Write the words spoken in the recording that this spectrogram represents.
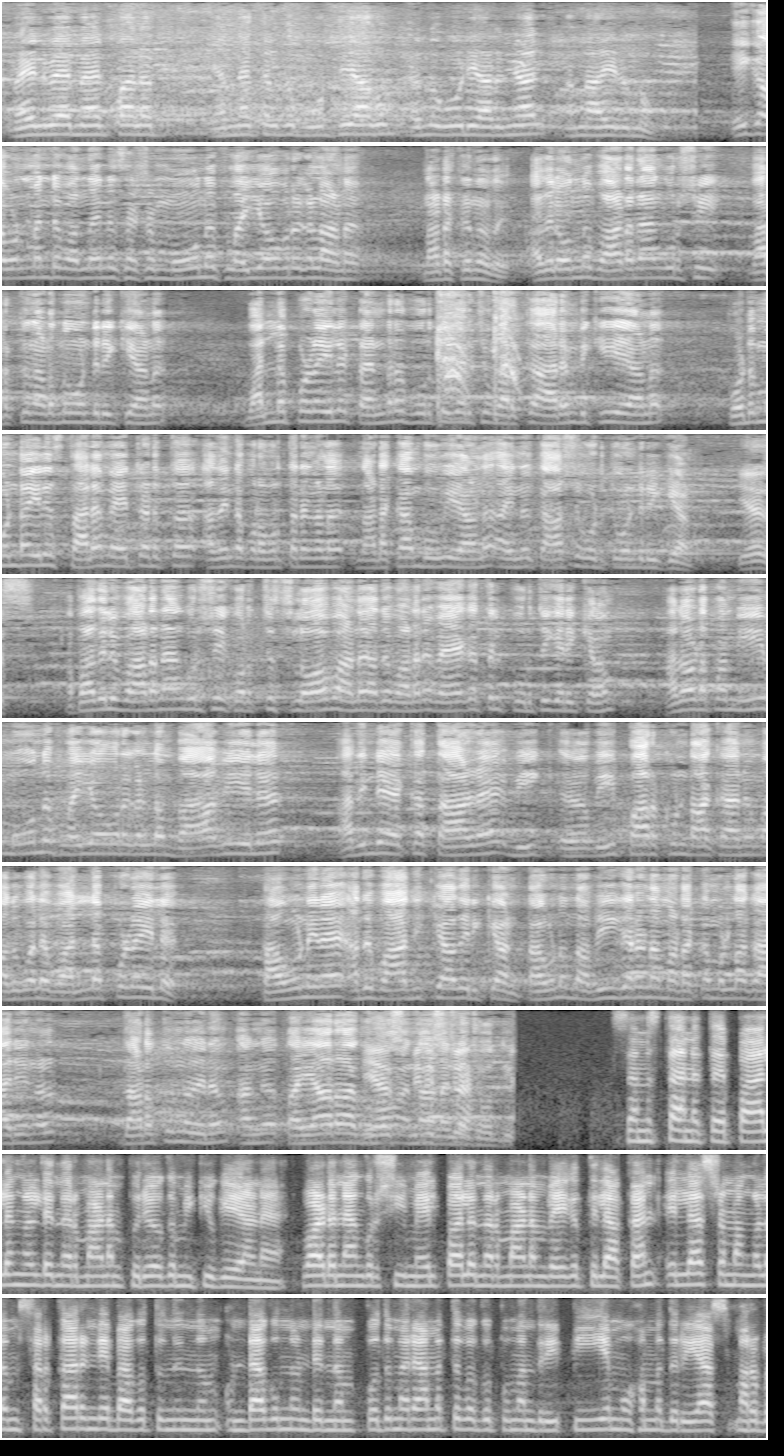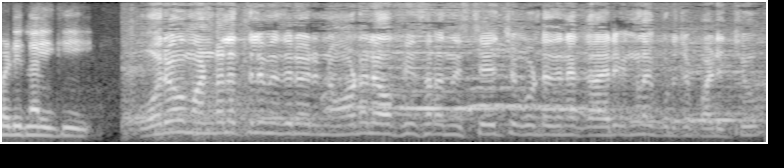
റെയിൽവേ മേൽപ്പാലം എന്നേക്കൾക്ക് പൂർത്തിയാകും എന്നുകൂടി അറിഞ്ഞാൽ നന്നായിരുന്നു. ഈ ഗവൺമെന്റ് വന്നതിന് ശേഷം മൂന്ന് ഫ്ലൈ ഓവറുകളാണ് നടക്കുന്നത്. അതിലൊന്ന് വാടനാംകുറിശി വർക്ക് നടന്നുകൊണ്ടിരിക്കുകയാണ്. വല്ലപ്പുഴയിൽ ടെൻഡർ പൂർത്തീകരിച്ച് വർക്ക് ആരംഭിക്കുകയാണ്. കൊടുമുണ്ടയിൽ സ്ഥലം ഏറ്റെടുത്ത് അതിന്റെ പ്രവർത്തനങ്ങൾ നടക്കാൻ പോവുകയാണ്. അതിന് കാശ് കൊടുത്തുകൊണ്ടിരിക്കുകയാണ്. യെസ് അപ്പൊ അതിൽ വാടനാംകുറിശി കുറച്ച് സ്ലോ ആണ് അത് വളരെ വേഗത്തിൽ പൂർത്തീകരിക്കണം. അതോടൊപ്പം ഈ മൂന്ന് ഫ്ലൈ ഓവറുകളിലും ഭാവിയിൽ അതിന്റെയൊക്കെ താഴെ വി വി പാർക്ക് ഉണ്ടാക്കാനും അതുപോലെ വല്ലപ്പുഴയിൽ ടൗണിനെ അത് ബാധിക്കാതിരിക്കാൻ ടൗൺ നവീകരണം അടക്കമുള്ള കാര്യങ്ങൾ നടത്തുന്നതിനും അങ്ങ് തയ്യാറാകുമോ എന്നാണ് എന്റെ ചോദ്യം. സംസ്ഥാനത്ത് പാലങ്ങളുടെ നിർമ്മാണം പുരോഗമിക്കുകയാണ്. വാടനാംകുറിശി മേൽപ്പാല നിർമ്മാണം വേഗത്തിലാക്കാൻ എല്ലാ ശ്രമങ്ങളും സർക്കാരിന്റെ ഭാഗത്തുനിന്നും ഉണ്ടാകുന്നുണ്ടെന്നും പൊതുമരാമത്ത് വകുപ്പ് മന്ത്രി പി എം മുഹമ്മദ് റിയാസ് മറുപടി നൽകി. ഓരോ മണ്ഡലത്തിലും ഇതിനൊരു നോഡൽ ഓഫീസറെ നിശ്ചയിച്ചുകൊണ്ട് ഇതിനെ കാര്യങ്ങളെക്കുറിച്ച് പഠിച്ചു.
